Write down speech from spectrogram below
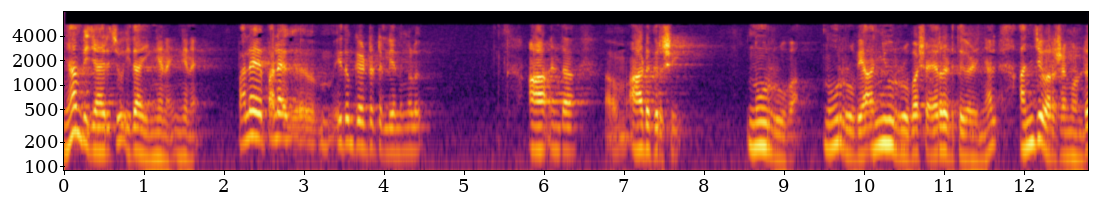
ഞാൻ വിചാരിച്ചു ഇതാ ഇങ്ങനെ ഇങ്ങനെ. പല പല ഇതും കേട്ടിട്ടില്ലേ നിങ്ങൾ ആ എന്താ ആട് കൃഷി. നൂറ് രൂപ നൂറ് രൂപ അഞ്ഞൂറ് രൂപ ഷെയർ എടുത്തു കഴിഞ്ഞാൽ അഞ്ച് വർഷം കൊണ്ട്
